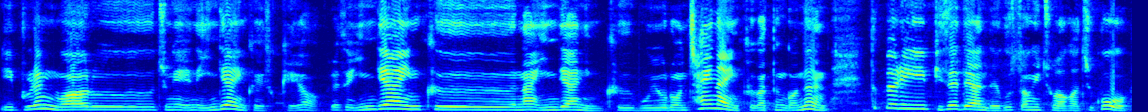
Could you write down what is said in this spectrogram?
이 블랙 누아르 중에 얘는 인디아 잉크에 속해요. 그래서 인디아 잉크나 인디안 잉크, 뭐 요런 차이나 잉크 같은 거는 특별히 빛에 대한 내구성이 좋아가지고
